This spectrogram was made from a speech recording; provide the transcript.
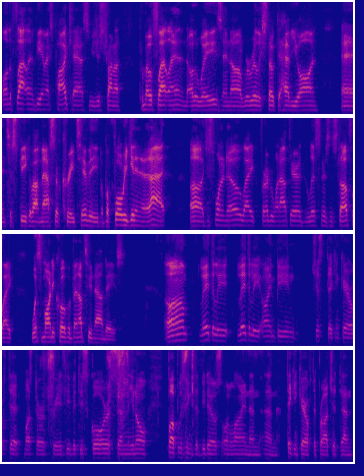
on the Flatland BMX podcast. We're just trying to promote Flatland in other ways, and uh, we're really stoked to have you on and to speak about Master of Creativity. But before we get into that, uh, just want to know, like, for everyone out there, the listeners and stuff, like, what's Marty Kuoppa been up to nowadays? Um, lately, lately I've been just taking care of the master creativity scores and you know publishing the videos online and and taking care of the project. And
